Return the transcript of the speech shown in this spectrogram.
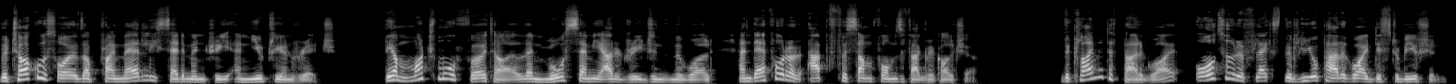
The Chaco soils are primarily sedimentary and nutrient rich. They are much more fertile than most semi arid regions in the world and therefore are apt for some forms of agriculture. The climate of Paraguay also reflects the Rio Paraguay distribution,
